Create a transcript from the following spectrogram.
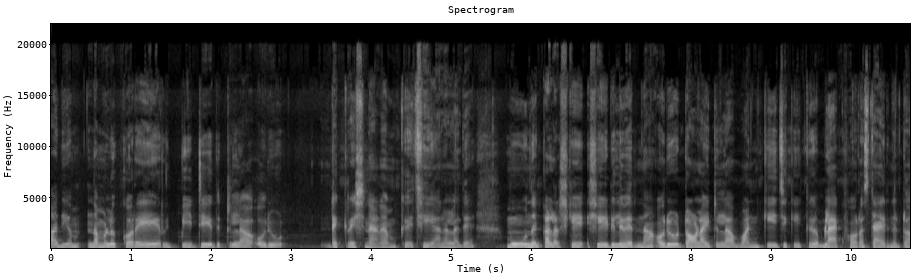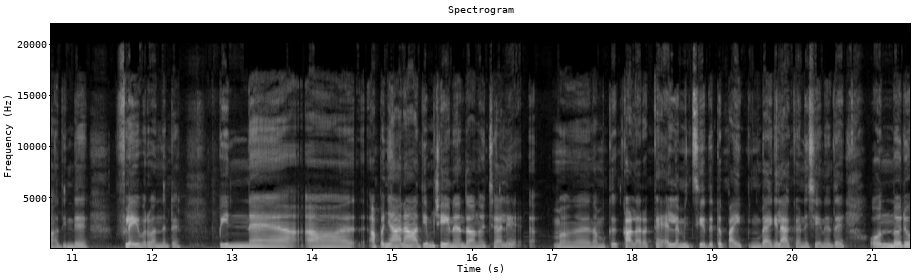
ആദ്യം നമ്മൾ കുറേ റിപ്പീറ്റ് ചെയ്തിട്ടുള്ള ഒരു ഡെക്കറേഷനാണ് നമുക്ക് ചെയ്യാനുള്ളത്. മൂന്ന് കളർ ഷെയ്ഡിൽ വരുന്ന ഒരു ടോളായിട്ടുള്ള one K G cake black forest ആയിരുന്നു കേട്ടോ അതിന്റെ ഫ്ലേവർ വന്നിട്ട്. പിന്നെ അപ്പം ഞാൻ ആദ്യം ചെയ്യണത് എന്താണെന്ന് വെച്ചാൽ നമുക്ക് കളറൊക്കെ എല്ലാം മിക്സ് ചെയ്തിട്ട് പൈപ്പിംഗ് ബാഗിലാക്കുകയാണ് ചെയ്യുന്നത് ഒന്നൊരു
